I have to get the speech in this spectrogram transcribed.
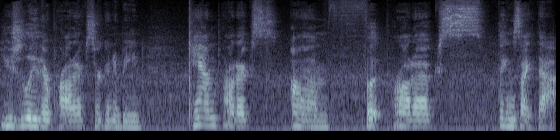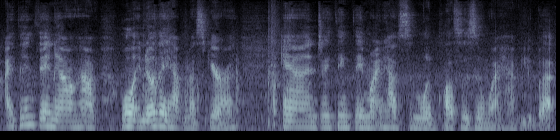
Usually their products are going to be hand products, um, foot products, things like that. I think they now have, well, I know they have mascara, and I think they might have some lip glosses and what have you, but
